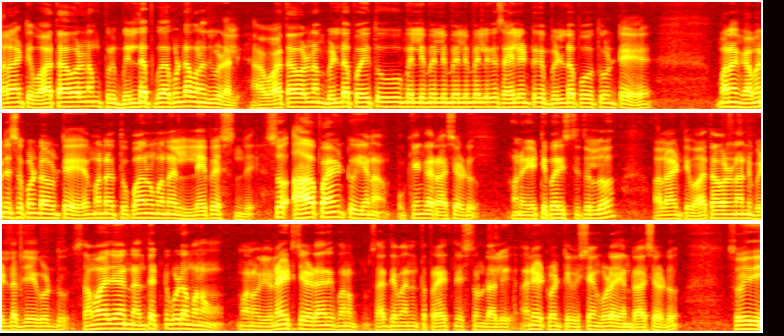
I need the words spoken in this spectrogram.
అలాంటి వాతావరణం బిల్డప్ కాకుండా మనం చూడాలి. ఆ వాతావరణం బిల్డప్ అవుతూ మెల్లి మెల్లి మెల్లి మెల్లిగా సైలెంట్గా బిల్డప్ అవుతుంటే మనం గమనించకుండా ఉంటే మన తుఫాను మనల్ని లేపేస్తుంది. సో ఆ పాయింట్ ఈయన ముఖ్యంగా రాశాడు. మనం ఎట్టి పరిస్థితుల్లో అలాంటి వాతావరణాన్ని బిల్డప్ చేయకూడదు. సమాజాన్ని అంతటిని కూడా మనం మనం యునైట్ చేయడానికి మనం సాధ్యమైనంత ప్రయత్నిస్తుండాలి అనేటువంటి విషయం కూడా ఈయన రాశాడు. సో ఇది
